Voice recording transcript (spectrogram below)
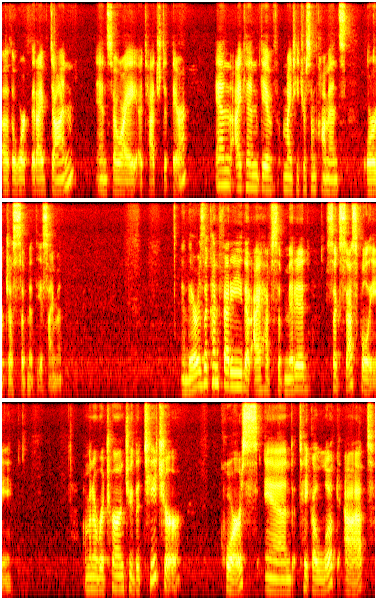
uh, the work that I've done. And so I attached it there. And I can give my teacher some comments or just submit the assignment. And there is the confetti that I have submitted successfully I'm going to return to the teacher course and take a look at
